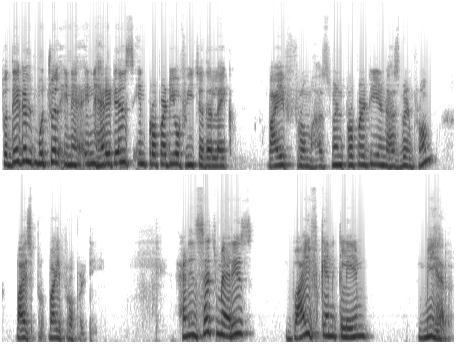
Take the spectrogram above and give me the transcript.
so they get mutual in- inheritance in property of each other, like wife from husband property and husband from wife wife property. And in such marriage, wife can claim meher.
